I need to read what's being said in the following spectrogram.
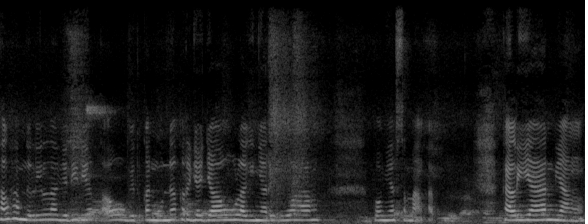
alhamdulillah jadi dia tahu gitu kan bunda kerja jauh lagi nyari uang. Pokoknya semangat. Kalian yang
